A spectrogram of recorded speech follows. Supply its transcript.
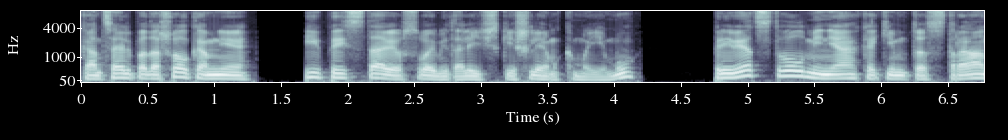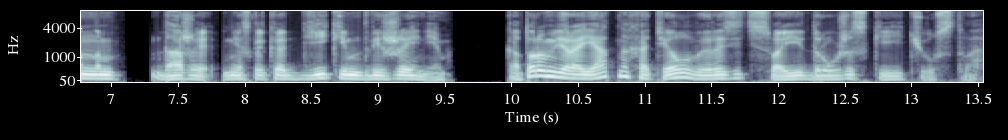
Концель подошел ко мне и, приставив свой металлический шлем к моему, приветствовал меня каким-то странным, даже несколько диким движением, которым, вероятно, хотел выразить свои дружеские чувства.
